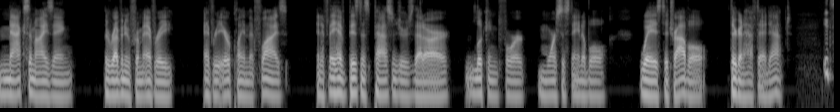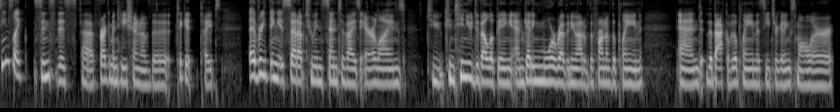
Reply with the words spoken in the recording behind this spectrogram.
maximizing the revenue from every every airplane that flies. And if they have business passengers that are looking for more sustainable ways to travel, they're going to have to adapt. It seems like since this uh, fragmentation of the ticket types, everything is set up to incentivize airlines to continue developing and getting more revenue out of the front of the plane and the back of the plane, the seats are getting smaller.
